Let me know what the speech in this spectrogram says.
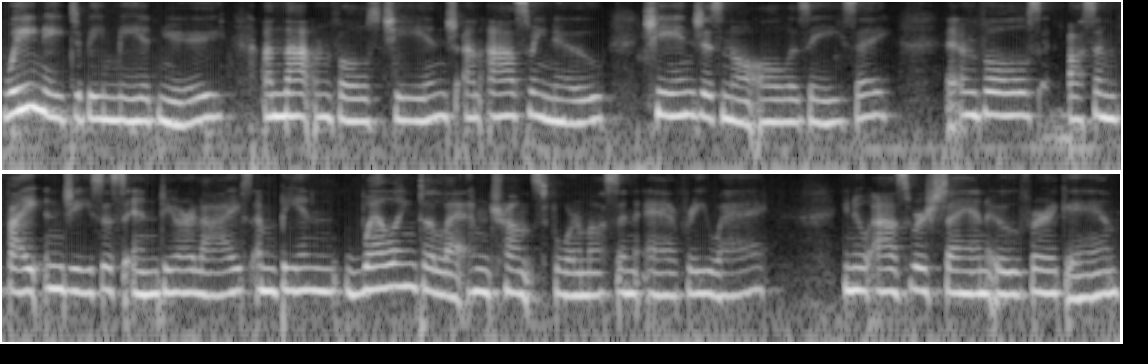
We need to be made new, and that involves change. And as we know, change is not always easy. It involves us inviting Jesus into our lives and being willing to let Him transform us in every way. You know, as we're saying over again,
